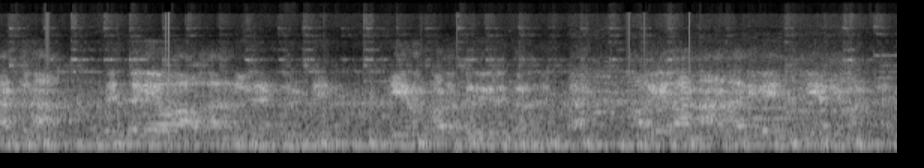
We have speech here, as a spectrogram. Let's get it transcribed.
அர்ஜுனா எத்தனையோ அவதாரங்கள் எடுத்துவிட்டேன் நீரும் பல பிரிவுகளை திறந்து விட்டாய் அவையெல்லாம் நான் அறிவேன் நீ அறிய மாட்டாய்.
